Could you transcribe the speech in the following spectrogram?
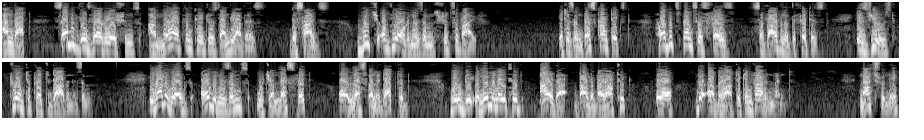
and that some of these variations are more advantageous than the others, decides which of the organisms should survive. It is in this context Herbert Spencer's phrase, survival of the fittest, is used to interpret Darwinism. In other words, organisms which are less fit or less well adapted will be eliminated either by the biotic or the abiotic environment. Naturally,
